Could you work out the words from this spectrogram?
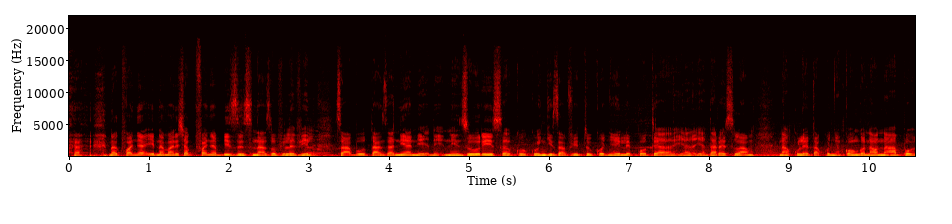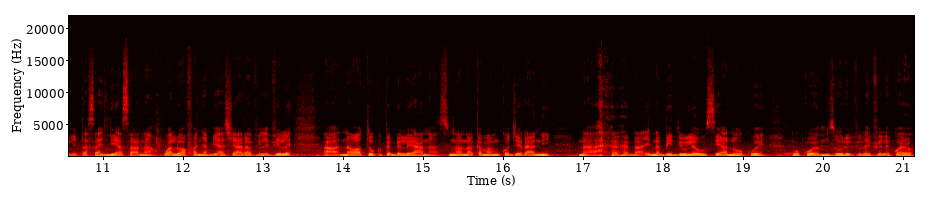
na kufanya, inamaanisha kufanya business nazo vilevile, sababu Tanzania ni, ni, ni nzuri so, kuingiza vitu kwenye ile pote ya, ya, ya Dar es Salaam na kuleta kwenye Kongo. Naona hapo itasaidia sana wale wafanya biashara vilevile uh, na watu kutembeleana. Sinaona kama mko jirani na, na inabidi ule uhusiano ukue, ukue mzuri vilevile. Kwa hiyo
